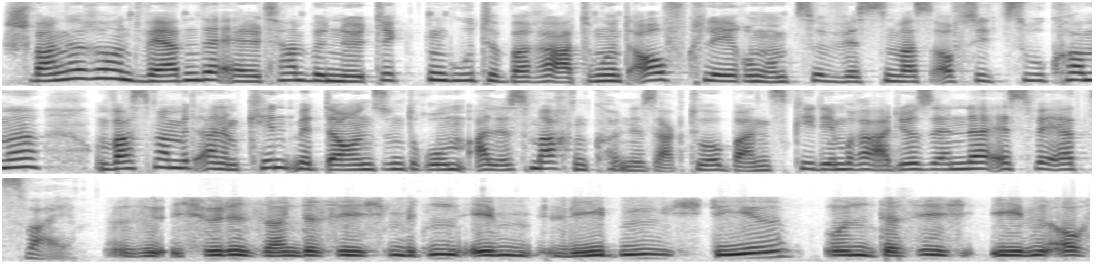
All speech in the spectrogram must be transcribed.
Schwangere und werdende Eltern benötigten gute Beratung und Aufklärung, um zu wissen, was auf sie zukomme und was man mit einem Kind mit Down-Syndrom alles machen könne, sagte Urbanski dem Radiosender SWR 2. Also ich würde sagen, dass ich mitten im Leben stehe und dass ich eben auch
